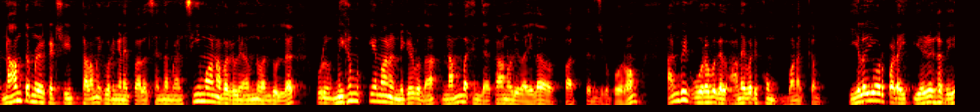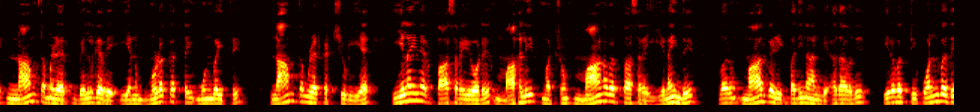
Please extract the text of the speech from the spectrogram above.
நாம் தமிழர் கட்சியின் தலைமை ஒருங்கிணைப்பாளர் செந்தமிழன் சீமான் அவர்களிடம் வந்துள்ள ஒரு மிக முக்கியமான நிகழ்வு தான் நம்ம இந்த காணொலி வாயிலாக பார்த்து தெரிஞ்சுக்க போகிறோம் அன்பின் உறவுகள் அனைவருக்கும் வணக்கம். இளையோர் படை எழுகவே நாம் தமிழர் வெல்கவே எனும் முழக்கத்தை முன்வைத்து நாம் தமிழர் கட்சியுடைய இளைஞர் பாசறையோடு மகளிர் மற்றும் மாணவர் பாசறை இணைந்து வரும் மார்கழி பதினான்கு அதாவது இருபத்தி ஒன்பது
